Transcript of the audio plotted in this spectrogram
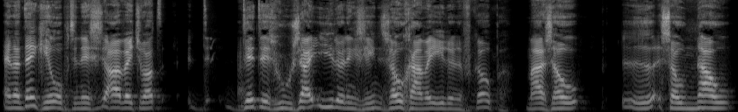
En dan denk je heel opportunistisch, ah weet je wat, dit is hoe zij e-learning zien, zo gaan we e-learning verkopen. Maar zo, zo nauw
